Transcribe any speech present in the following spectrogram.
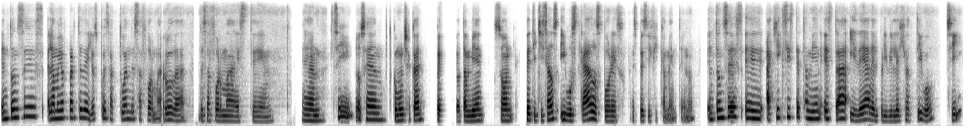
Entonces, la mayor parte de ellos, pues, actúan de esa forma ruda, de esa forma, este, em, sí, o sea, como un chacal, pero también son fetichizados y buscados por eso específicamente, ¿no? Entonces, eh, aquí existe también esta idea del privilegio activo, ¿sí?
